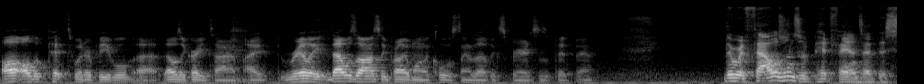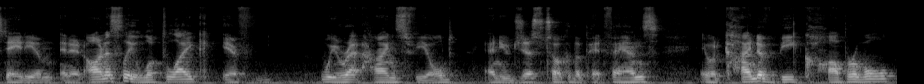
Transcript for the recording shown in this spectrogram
all, all the Pitt Twitter people. Uh, that was a great time. I really that was honestly probably one of the coolest things I've experienced as a Pitt fan. There were thousands of Pitt fans at this stadium, and it honestly looked like if we were at Heinz Field and you just took the Pitt fans, it would kind of be comparable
